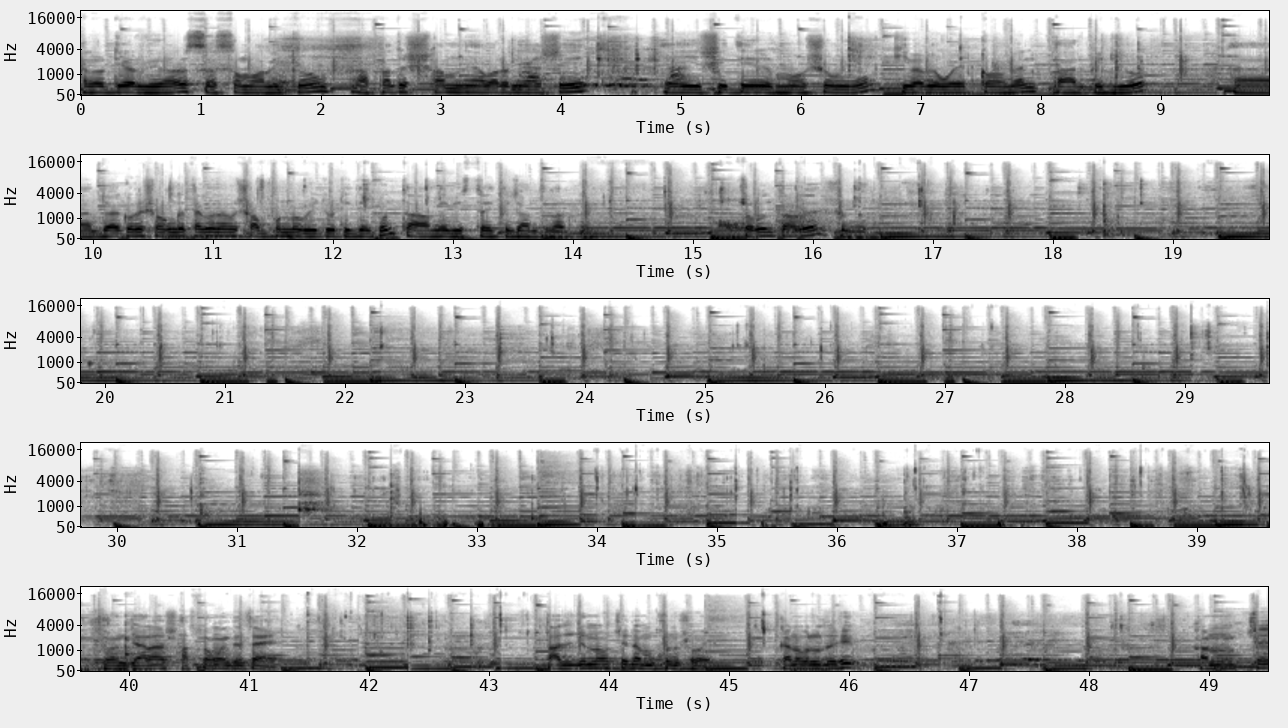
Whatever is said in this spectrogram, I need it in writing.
Hello dear viewers আসসালামু আলাইকুম। আপনাদের সামনে আবারও নিয়ে আসি এই শীতের মৌসুমে কীভাবে ওয়েট কমাবেন তার ভিডিও দয়া করে সঙ্গে থাকুন এবং সম্পূর্ণ ভিডিওটি দেখুন তাহলে বিস্তারিত জানতে পারবেন চলুন তাহলে শুনুন। এবং যারা স্বাস্থ্য কমাতে চায়, তাদের জন্য হচ্ছে এটা মুখ্য সময়। কেন বলো দেখি? কারণ হচ্ছে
